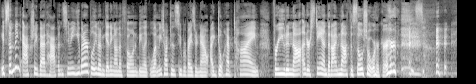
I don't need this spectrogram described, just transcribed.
If something actually bad happens to me, you better believe I'm getting on the phone and being like, "Let me talk to the supervisor now. I don't have time for you to not understand that I'm not the social worker."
